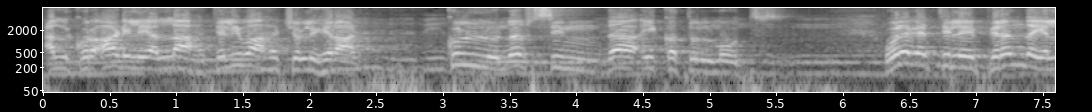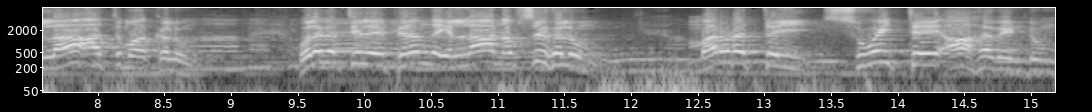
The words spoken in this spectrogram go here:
அல் குரானிலே அல்லாஹ் தெளிவாக சொல்லுகிறான். குல்லு நப்சின் தாஇகத்துல் மௌத். உலகத்திலே பிறந்த எல்லா ஆத்மாக்களும் உலகத்திலே பிறந்த எல்லா நப்சுகளும் மரணத்தை சுவைத்தே ஆக வேண்டும்.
